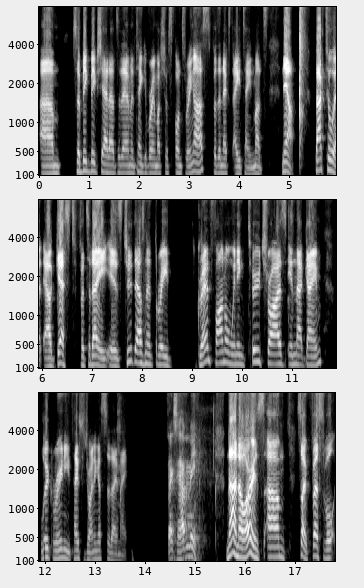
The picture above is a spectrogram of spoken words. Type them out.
Um, so big, big shout out to them, and thank you very much for sponsoring us for the next 18 months. Now, back to it. Our guest for today is 2003 grand final winning two tries in that game, Luke Rooney. Thanks for joining us today, mate. Thanks for having me. No, no worries. Um, so first of all,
